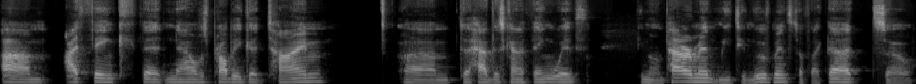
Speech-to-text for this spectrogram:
Um, I think that now is probably a good time um, to have this kind of thing with female empowerment, Me Too movement, stuff like that. So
